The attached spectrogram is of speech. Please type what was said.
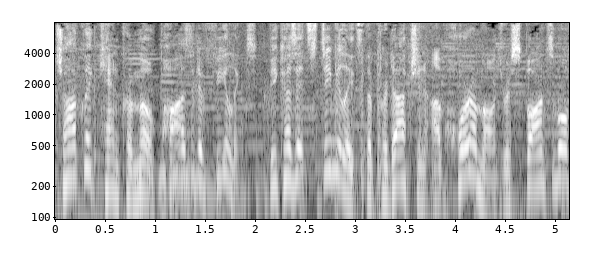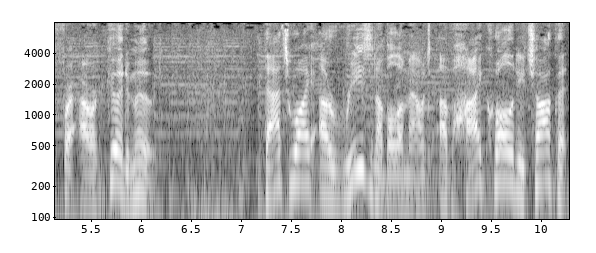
Chocolate can promote positive feelings because it stimulates the production of hormones responsible for our good mood. That's why a reasonable amount of high quality chocolate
